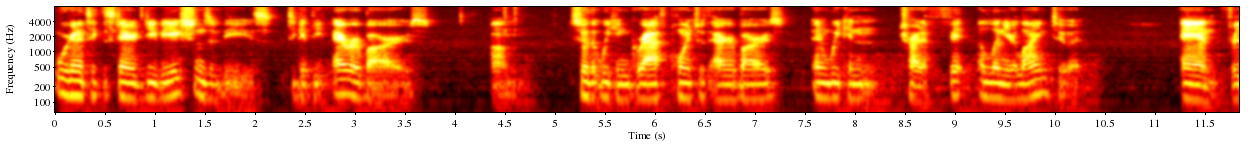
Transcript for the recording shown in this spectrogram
we're going to take the standard deviations of these to get the error bars um, so that we can graph points with error bars and we can try to fit a linear line to it. And for,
